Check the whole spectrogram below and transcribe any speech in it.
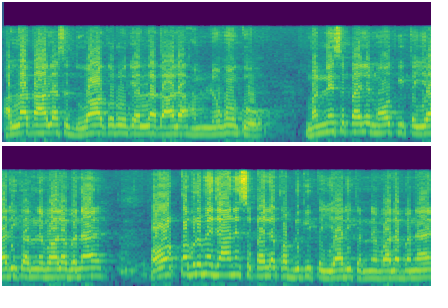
अल्लाह ताला से दुआ करो कि अल्लाह ताला हम लोगों को मरने से पहले मौत की तैयारी करने वाला बनाए और कब्र में जाने से पहले कब्र की तैयारी करने वाला बनाए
